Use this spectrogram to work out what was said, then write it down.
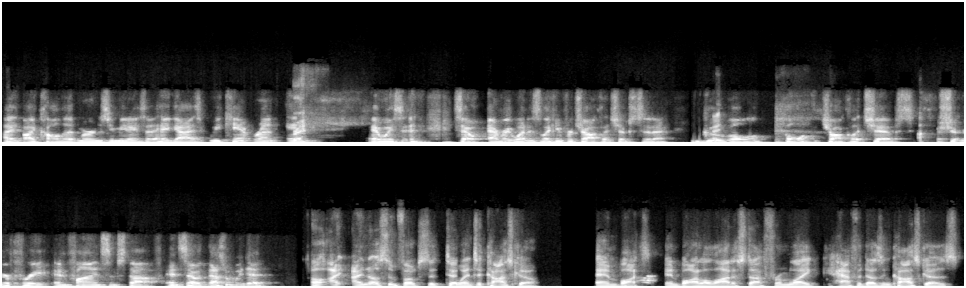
I, I called an emergency meeting and said, Hey guys, we can't run any. Right. And we said, so everyone is looking for chocolate chips today. Google bulk chocolate chips, sugar free, and find some stuff. And so that's what we did. Oh, I, I know some folks that uh, went to Costco and bought and bought a lot of stuff from like half a dozen Costco's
